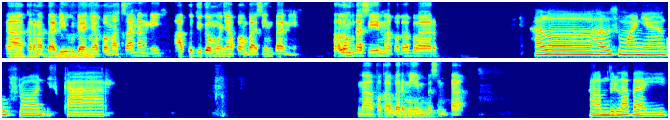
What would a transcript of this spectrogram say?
Nah, karena tadi udah nyapa Mas Anang nih, aku juga mau nyapa Mbak Sinta nih. Halo Mbak Sin, apa kabar? Halo, halo semuanya, Gufron, Iskar. Nah, apa kabar nih Mbak Sinta? Alhamdulillah baik.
